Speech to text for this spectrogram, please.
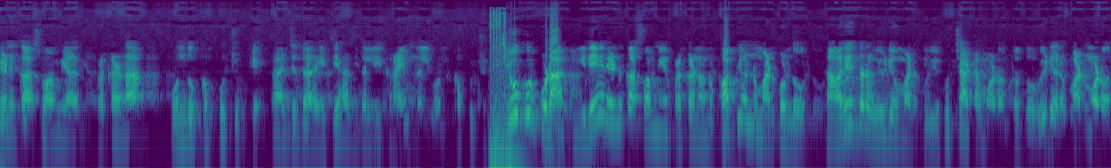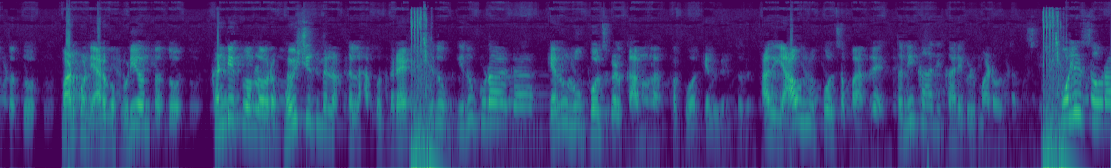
ರೇಣುಕಾಸ್ವಾಮಿ ಪ್ರಕರಣ ಒಂದು ಕಪ್ಪು ಚುಕ್ಕೆ. ರಾಜ್ಯದ ಇತಿಹಾಸದಲ್ಲಿ ಕ್ರೈಮ್ನಲ್ಲಿ ಒಂದು ಕಪ್ಪು ಚುಕ್ಕೆ. ಯುವಕರು ಕೂಡ ಇದೇ ರೇಣುಕಾಸ್ವಾಮಿಯ ಪ್ರಕರಣವನ್ನು ಕಾಪಿಯನ್ನು ಮಾಡ್ಕೊಂಡು ನಾವು ಅದೇ ತರ ವಿಡಿಯೋ ಮಾಡ್ತೀವಿ. ಹುಚ್ಚಾಟ ಮಾಡುವಂತದ್ದು ವಿಡಿಯೋ ರೆಕಾರ್ಡ್ ಮಾಡುವಂತದ್ದು ಮಾಡ್ಕೊಂಡು ಯಾರಿಗೂ ಹೊಡೆಯುವಂತದ್ದು ಖಂಡಿತವಾಗ್ಲೂ ಅವರ ಭವಿಷ್ಯದ ಮೇಲೆ ಕಲ್ಲು ಹಾಕೊಂಡ್ರೆ ಇದು ಇದು ಕೂಡ ಕೆಲವು ಲೂಪ್ ಹೋಲ್ಸ್ಗಳು ಕಾನೂನಾತ್ಮಕವಾಗಿ ಕೆಲವು ಇರ್ತದೆ. ಅದು ಯಾವ ಲೂಪ್ ಹೋಲ್ಸ್ ಅಪ್ಪ ಅಂದ್ರೆ ತನಿಖಾಧಿಕಾರಿಗಳು ಮಾಡುವಂತ ಪೊಲೀಸ್ ಅವರ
